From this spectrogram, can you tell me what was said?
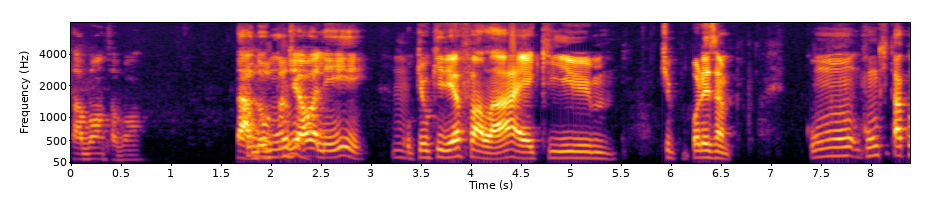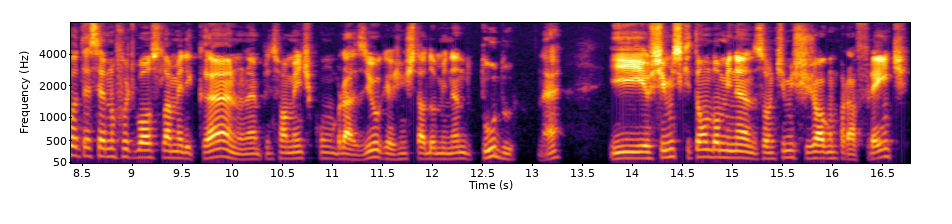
Tá bom, tá bom. Tá, Tô do voltando. Mundial ali, hum. o que eu queria falar é que, tipo, por exemplo, com, com o que tá acontecendo no futebol sul-americano, né, principalmente com o Brasil, que a gente tá dominando tudo, né, e os times que estão dominando são times que jogam para frente,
